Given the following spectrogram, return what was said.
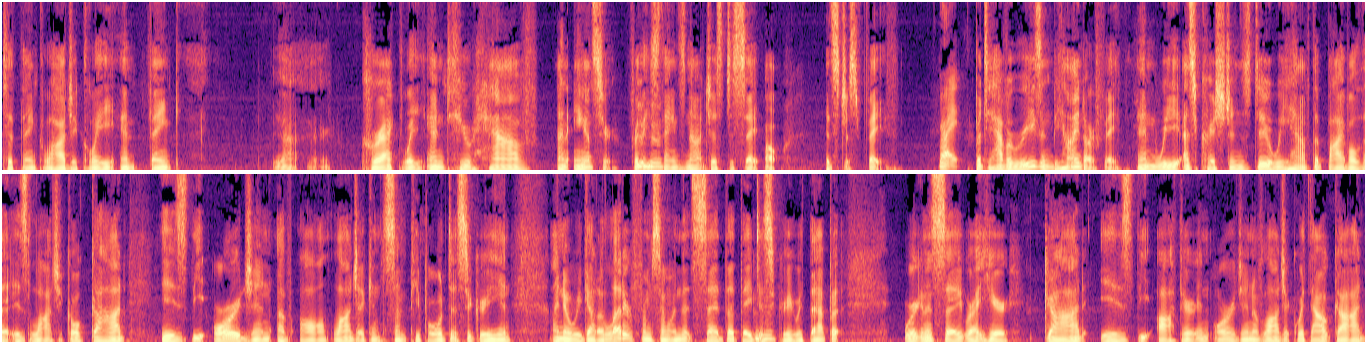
to think logically and think uh, correctly, and to have an answer for these things, not just to say, "Oh, it's just faith." Right. but to have a reason behind our faith. And we as Christians do. We have the Bible that is logical. God is the origin of all logic. And some people will disagree. And I know we got a letter from someone that said that they disagree with that. But we're going to say right here God is the author and origin of logic. Without God,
